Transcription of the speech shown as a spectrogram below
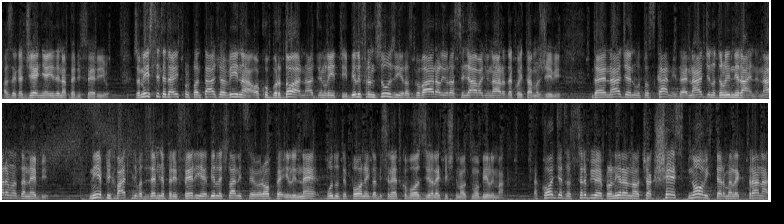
a zagađenje ide na periferiju. Zamislite da je ispod plantaža vina oko Bordoa nađen litij. Bili Francuzi i razgovarali o raseljavanju naroda koji tamo živi. Da je nađen u Toskani, da je nađen u dolini Rajne. Naravno da ne bi. Nije prihvatljivo da zemlje periferije, bile članice Europe ili ne, budu deponi da bi se netko vozio električnim automobilima. Također za Srbiju je planirano čak šest novih termoelektrana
